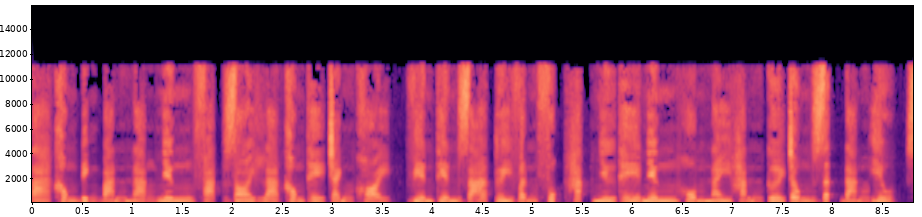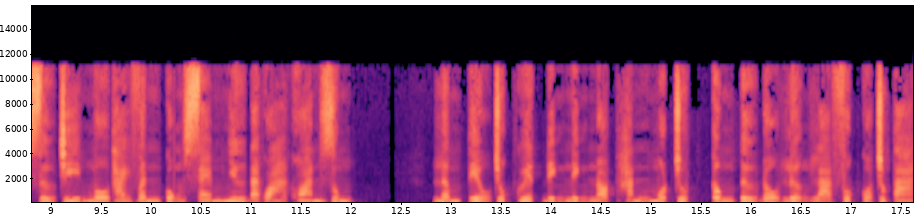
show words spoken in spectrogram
Ta không định bán nàng nhưng phạt roi là không thể tránh khỏi, viên thiên giã tuy vẫn phúc hắc như thế nhưng hôm nay hắn cười trông rất đáng yêu, xử trí Ngô Thái Vân cũng xem như đã quá khoan dung. Lâm Tiểu Trúc quyết định nịnh nọt hắn một chút, công tử độ lượng là phúc của chúng ta,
